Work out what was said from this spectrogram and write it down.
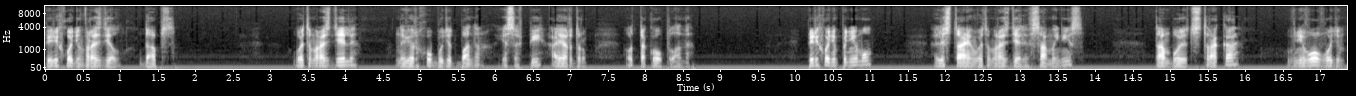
переходим в раздел DApps. В этом разделе наверху будет баннер SFP Airdrop вот такого плана. Переходим по нему листаем в этом разделе в самый низ, там будет строка, в него вводим,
